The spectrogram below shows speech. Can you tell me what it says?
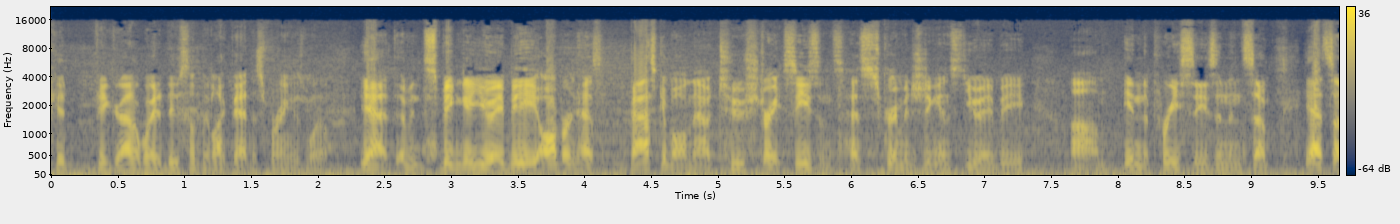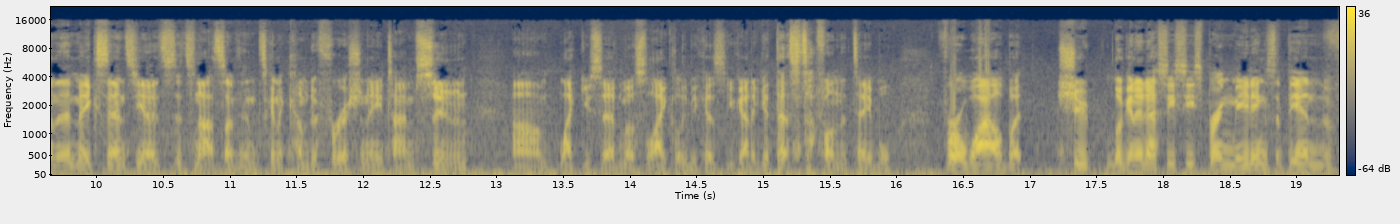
could figure out a way to do something like that in the spring as well. Yeah, I mean, speaking of UAB, Auburn has basketball now two straight seasons has scrimmaged against UAB um, in the preseason, and so yeah, it's something that makes sense. You know, it's, it's not something that's going to come to fruition anytime soon, um, like you said, most likely because you got to get that stuff on the table for a while. But shoot, looking at SEC spring meetings at the end of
